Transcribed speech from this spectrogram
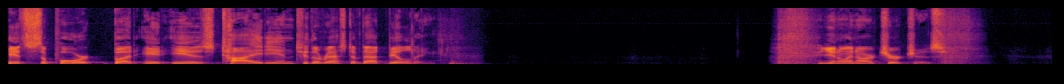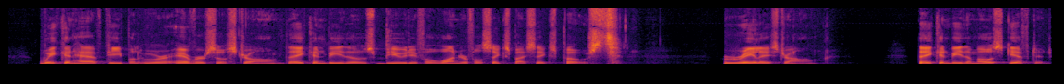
It's support, but it is tied into the rest of that building. You know, in our churches, we can have people who are ever so strong. They can be those beautiful, wonderful six by six posts, really strong. They can be the most gifted,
